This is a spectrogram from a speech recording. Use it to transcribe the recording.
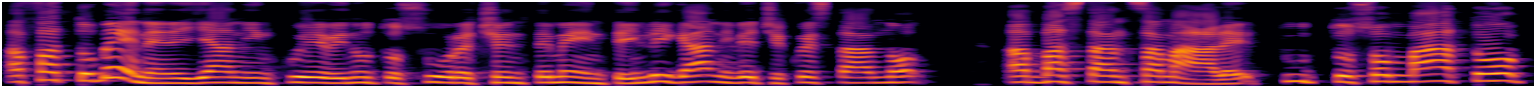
ha fatto bene negli anni in cui è venuto su recentemente in Liga, invece quest'anno abbastanza male, tutto sommato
